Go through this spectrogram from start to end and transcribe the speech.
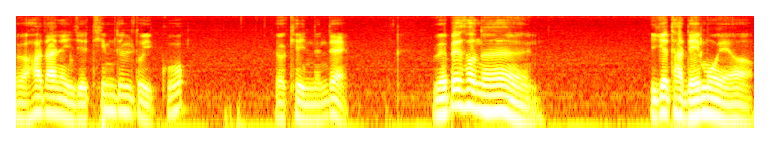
그 하단에 이제 팀들도 있고 이렇게 있는데 웹에서는 이게 다 네모예요.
